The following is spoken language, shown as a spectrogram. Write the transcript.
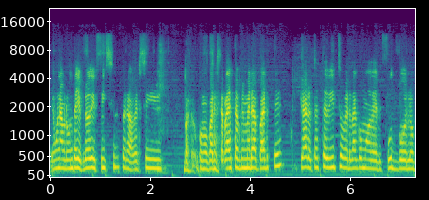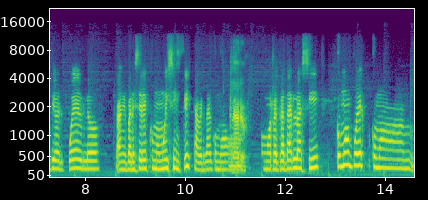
es una pregunta yo creo difícil, pero a ver si como para cerrar esta primera parte, claro, está este dicho, ¿verdad? Como del fútbol, opio del pueblo. A mi parecer es como muy simplista, ¿verdad? Como, como retratarlo así. ¿Cómo puedes como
